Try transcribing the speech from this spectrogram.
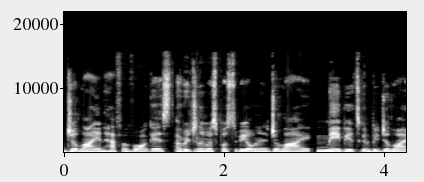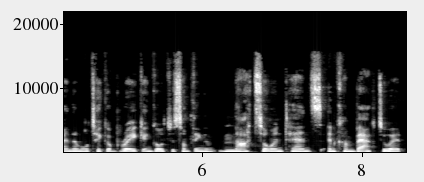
July and half of August. Originally was supposed to be only in July. Maybe it's going to be July and then we'll take a break and go to something not so intense and come back to it.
